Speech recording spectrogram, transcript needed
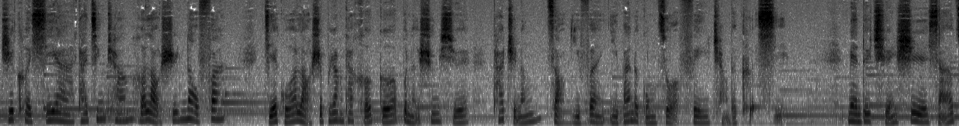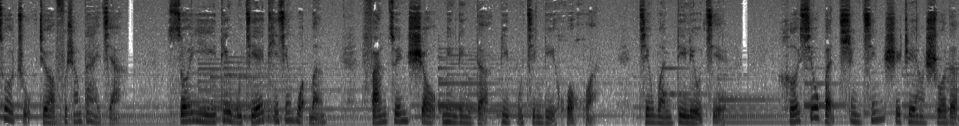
只可惜啊，他经常和老师闹翻，结果老师不让他合格，不能升学，他只能找一份一般的工作，非常的可惜。面对权势，想要做主，就要付上代价。所以第五节提醒我们：凡遵守命令的，必不经历祸患。经文第六节，和修本圣经是这样说的：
